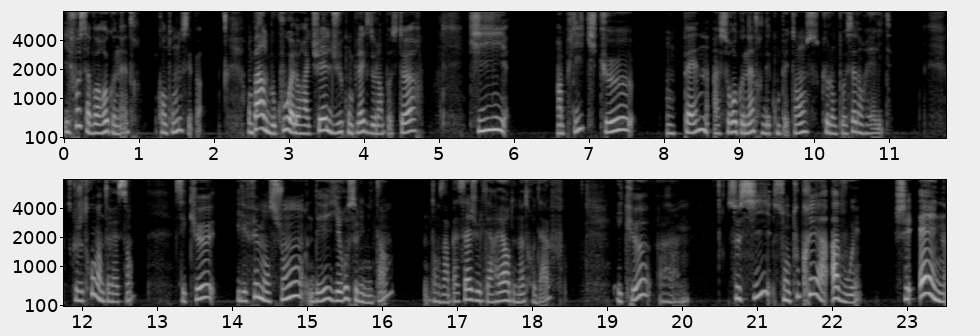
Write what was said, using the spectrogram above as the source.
il faut savoir reconnaître quand on ne sait pas. On parle beaucoup à l'heure actuelle du complexe de l'imposteur qui implique que on peine à se reconnaître des compétences que l'on possède en réalité. Ce que je trouve intéressant, c'est que il est fait mention des Hiérosolymitains dans un passage ultérieur de notre DAF, et que euh, ceux-ci sont tout prêts à avouer chez En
